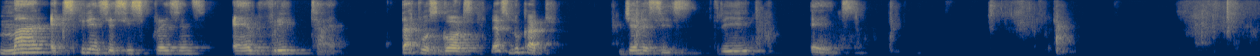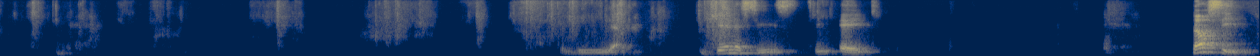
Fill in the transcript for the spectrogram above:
man experiences his presence every time. That was God's. Let's look at Genesis 3 8. Yeah. Genesis 3 8. Now, see,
